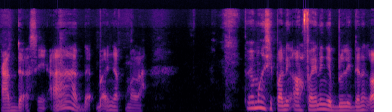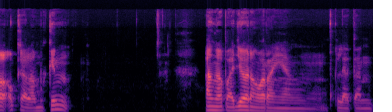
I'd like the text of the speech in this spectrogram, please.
Ada sih, ada, banyak malah. Tapi emang si paling alpha ini nyebelin dan kalau oke lah mungkin anggap aja orang-orang yang kelihatan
